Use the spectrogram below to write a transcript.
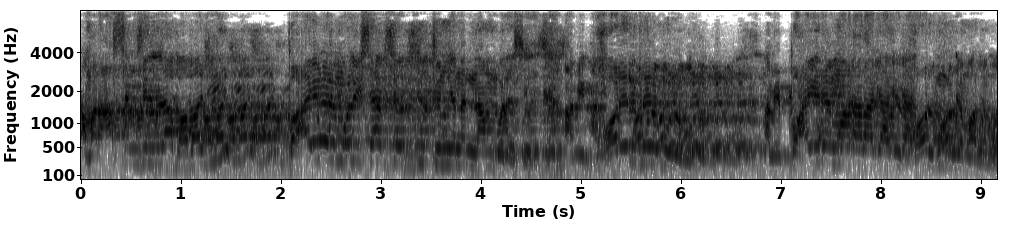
আমার আসেম বিল্লা বাবাজি দু তিনজনের নাম বলেছে। আমি ঘরেরগুলো বলব। আমি বাইরে মারার আগে আগে ঘর গুলোকে মারবো।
